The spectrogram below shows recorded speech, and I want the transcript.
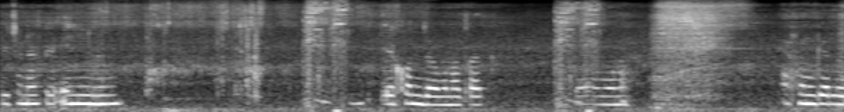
পিছনে একটা এনিমি এখন যাব না থাক যাব না এখন গেলে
